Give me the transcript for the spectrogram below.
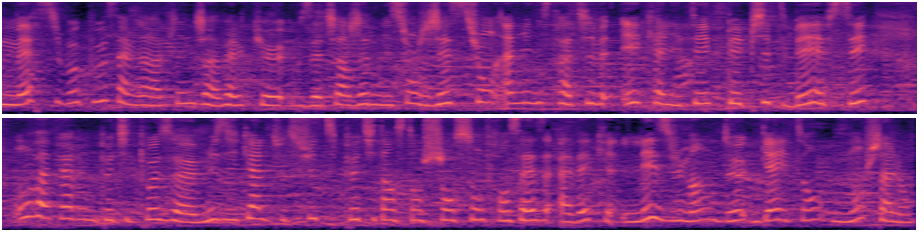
Merci beaucoup Samira Flynn. Je rappelle que vous êtes chargée de mission gestion administrative et qualité Pépite BFC. On va faire une petite pause musicale tout de suite, petit instant chanson française avec Les Humains de Gaëtan Nonchalant.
